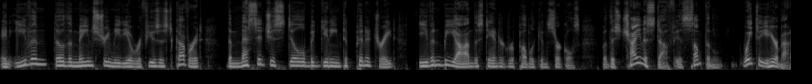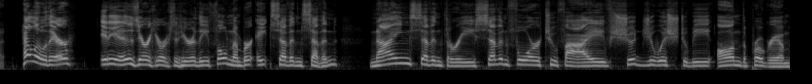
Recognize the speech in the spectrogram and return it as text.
And even though the mainstream media refuses to cover it, the message is still beginning to penetrate even beyond the standard Republican circles. But this China stuff is something. Wait till you hear about it. Hello there. It is Erick Erickson here. The phone number 877- 973 7425 should you wish to be on the program.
